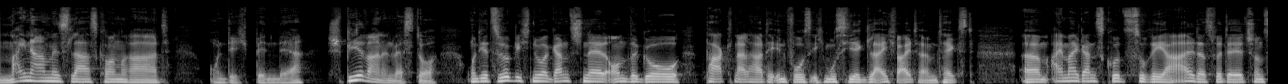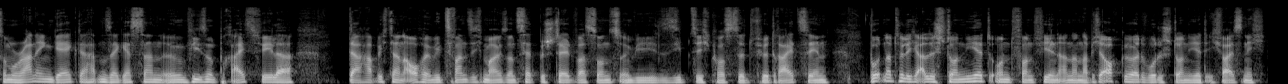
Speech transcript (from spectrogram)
Mein Name ist Lars Konrad und ich bin der Spielwareninvestor. Und jetzt wirklich nur ganz schnell on the go, paar knallharte Infos. Ich muss hier gleich weiter im Text. Ähm, einmal ganz kurz zu Real, das wird ja jetzt schon zum Running Gag. Da hatten sie ja gestern irgendwie so einen Preisfehler. Da habe ich dann auch irgendwie 20 Mal so ein Set bestellt, was sonst irgendwie 70 kostet für 13. Wurde natürlich alles storniert und von vielen anderen habe ich auch gehört, wurde storniert. Ich weiß nicht,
